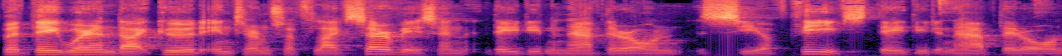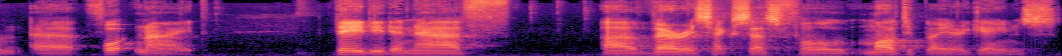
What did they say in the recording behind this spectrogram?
But they weren't that good in terms of live service, and they didn't have their own Sea of Thieves. They didn't have their own uh, Fortnite. They didn't have uh, very successful multiplayer games.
